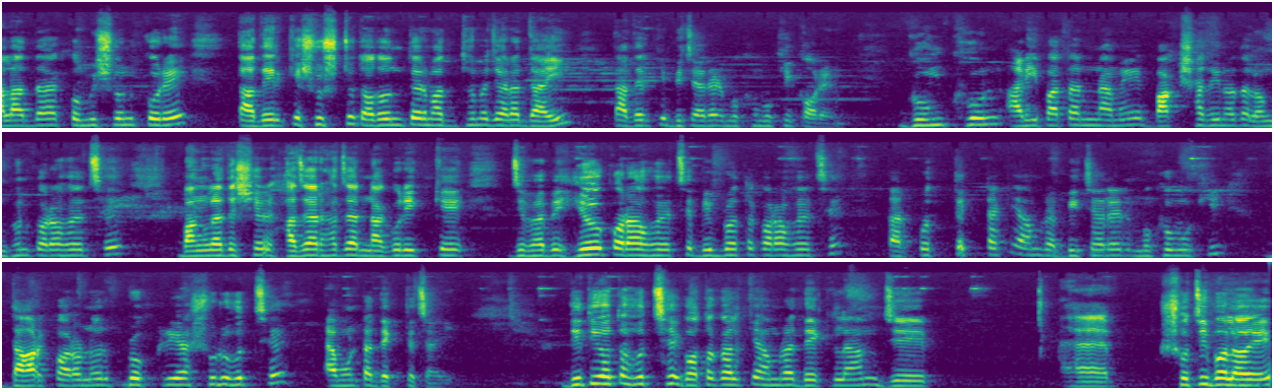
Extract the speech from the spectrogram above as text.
আলাদা কমিশন করে তাদেরকে সুষ্ঠু তদন্তের মাধ্যমে যারা দায়ী, তাদেরকে বিচারের মুখোমুখি করেন। গুম, খুন আড়িপাতার নামে বাক স্বাধীনতা লঙ্ঘন করা হয়েছে। বাংলাদেশের হাজার হাজার নাগরিককে যেভাবে হেয় করা হয়েছে, বিব্রত করা হয়েছে, তার প্রত্যেকটাকে আমরা বিচারের মুখোমুখি দাঁড় করানোর প্রক্রিয়া শুরু হচ্ছে, এমনটা দেখতে চাই। দ্বিতীয়ত হচ্ছে গতকালকে আমরা দেখলাম যে সচিবালয়ে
